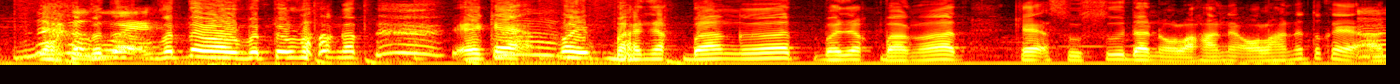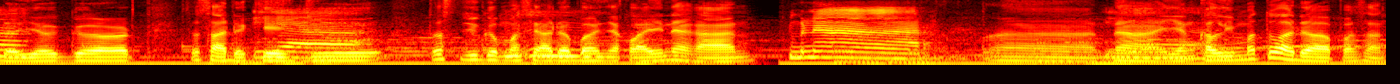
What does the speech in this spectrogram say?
Bener Ya, gak betul, gue? betul, betul banget. Eh kayak, Ah. woi, banyak banget, banyak banget. Kayak susu dan olahannya, olahannya tuh kayak Ah. ada yogurt, terus ada keju, terus juga masih ada banyak lainnya kan. Benar. Nah, nah Iya. yang kelima tuh ada apa san?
